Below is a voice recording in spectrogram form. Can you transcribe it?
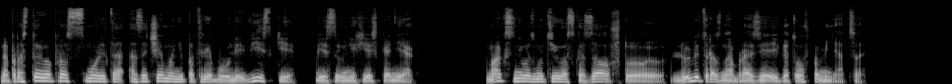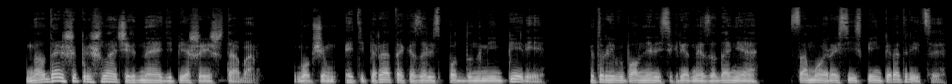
На простой вопрос Смолета, а зачем они потребовали виски, если у них есть коньяк, Макс невозмутимо сказал, что любит разнообразие и готов поменяться. Но дальше пришла очередная депеша из штаба. В общем, эти пираты оказались подданными империи, которые выполняли секретное задание самой российской императрицы.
